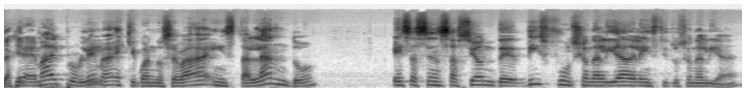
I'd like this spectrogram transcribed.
La Y además el problema es que cuando se va instalando esa sensación de disfuncionalidad de la institucionalidad,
